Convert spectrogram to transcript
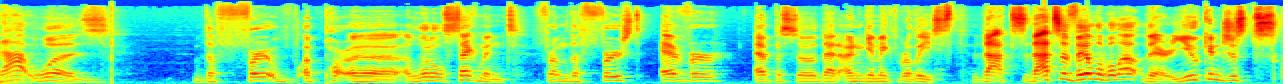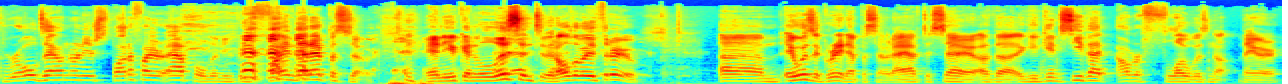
That was the first a, par- uh, a little segment from the first ever episode that Ungimmicked released. That's that's available out there. You can just scroll down on your Spotify or Apple and you can find that episode and you can listen to it all the way through. Um, it was a great episode, I have to say. Uh, the, you can see that our flow is not there.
